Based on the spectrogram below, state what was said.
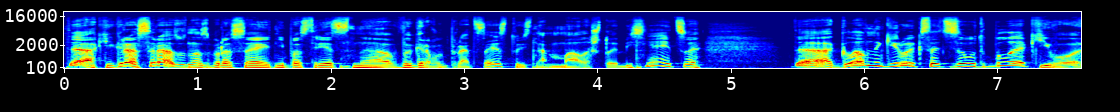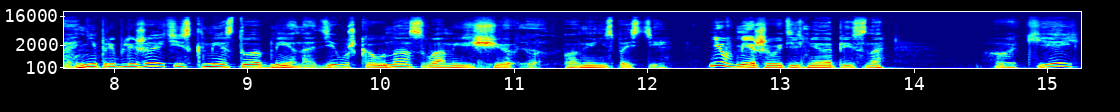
Так, игра сразу нас бросает непосредственно в игровой процесс, то есть нам мало что объясняется. Да, главный герой, кстати, зовут Блэк его. Не приближайтесь к месту обмена. Девушка у нас, вам еще... Вам ее не спасти. Не вмешивайтесь, мне написано. Окей.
